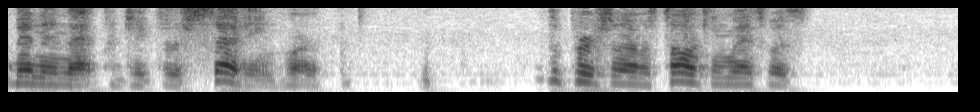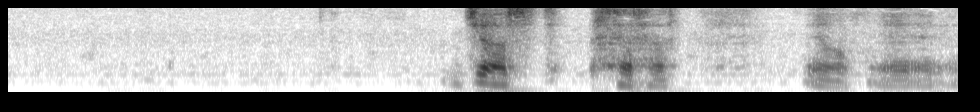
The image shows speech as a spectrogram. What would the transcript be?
been in that particular setting where the person I was talking with was just, you know, uh,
